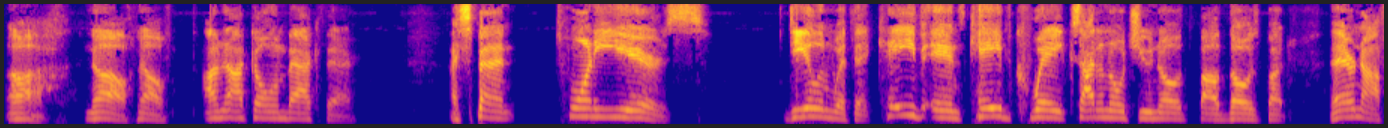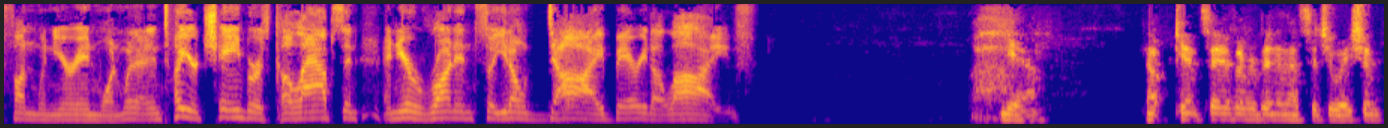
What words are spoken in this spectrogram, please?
Ah, no, no. I'm not going back there. I spent 20 years dealing with it. Cave ins, cave quakes. I don't know what you know about those, but they're not fun when you're in one. When an entire chamber is collapsing and you're running so you don't die buried alive. Yeah. Can't say I've ever been in that situation.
